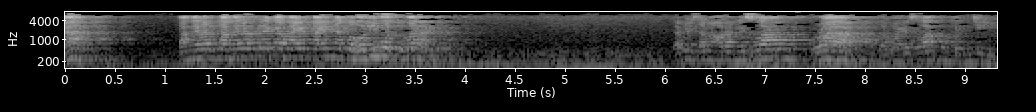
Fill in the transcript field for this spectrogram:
Hah? Pangeran-pangeran mereka main-mainnya ke Hollywood ke mana? Tapi sama orang Islam kurang, sama Islam membenci.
